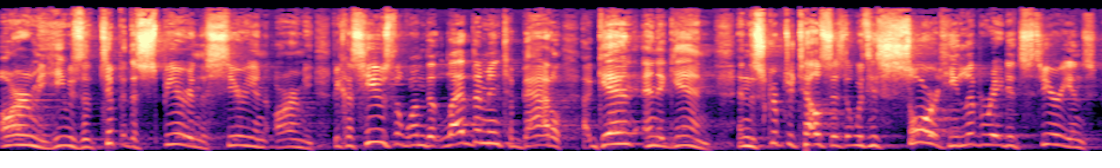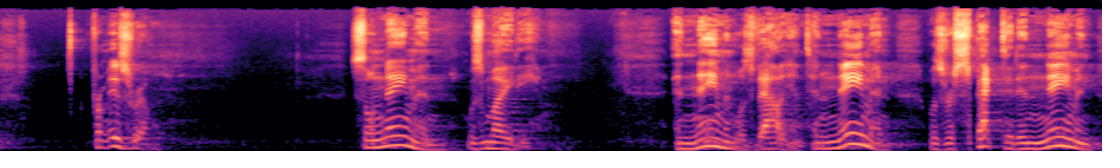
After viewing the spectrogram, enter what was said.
army. He was the tip of the spear in the Syrian army because he was the one that led them into battle again and again. And the scripture tells us that with his sword, he liberated Syrians from Israel. So Naaman was mighty, and Naaman was valiant, and Naaman was respected, and Naaman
